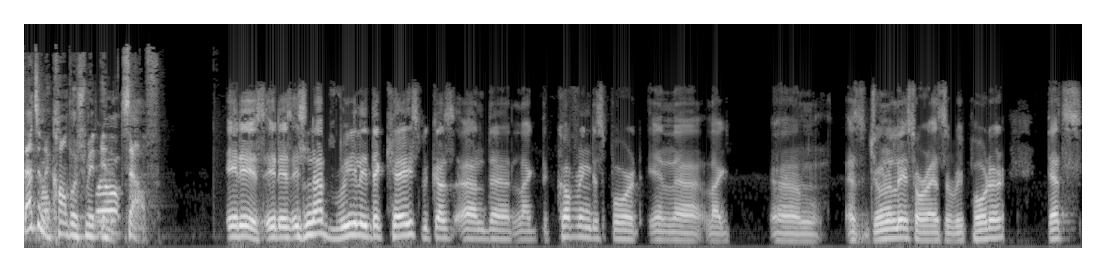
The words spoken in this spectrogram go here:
that's an accomplishment well, in itself. It is. It is. It's not really the case because um, the like the covering the sport in uh, like um, as a journalist or as a reporter, that's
